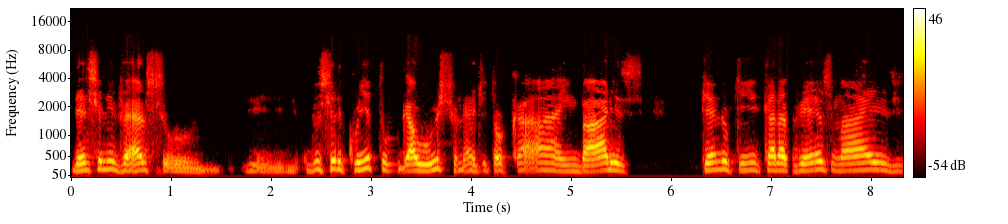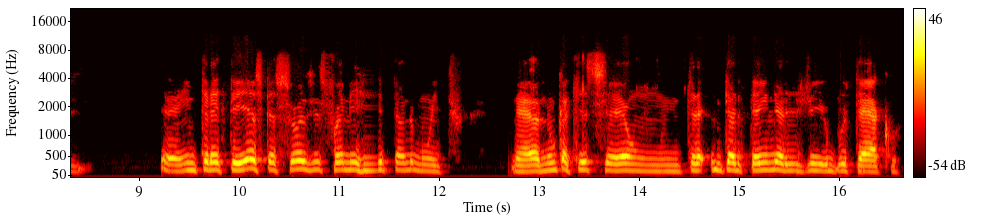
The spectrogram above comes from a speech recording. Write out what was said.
desse universo do circuito gaúcho, né? de tocar em bares tendo que cada vez mais é, entreter as pessoas, isso foi me irritando muito. Né? Eu nunca quis ser um entertainer de boteco.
